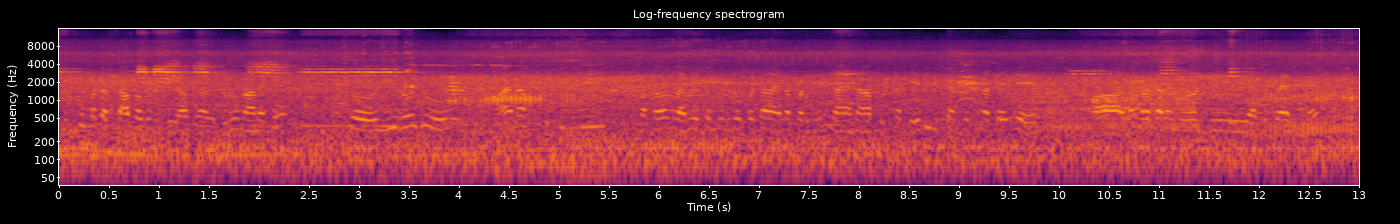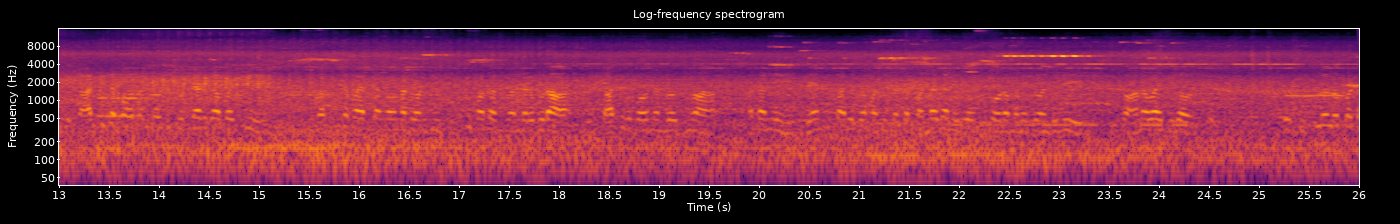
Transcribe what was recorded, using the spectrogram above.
సిక్కు స్థాపకుడు గురువునానకే సో ఈరోజు ఆయన పంతొమ్మిది వందల అరవై తొమ్మిది లోపల అయినప్పటికీ ఆయన పుట్టిన తేదీ విషయానికి వచ్చినట్లయితే రకరకాలైనటువంటి అభిప్రాయాలు ఉన్నాయి. ఈ కార్తీక పౌర్ణమిలో పుట్టాడు కాబట్టి ప్రపంచవ్యాప్తంగా ఉన్నటువంటి శక్తి మతస్థులందరూ కూడా ఈ కార్తీక పౌర్ణమి రోజున అతన్ని జయంతి కార్యక్రమాన్ని పెద్ద పండగ నిర్వహించుకోవడం అనేటువంటిది సో ఆనవాయితీగా ఉంది. సో సిక్కులలో పడ్డ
